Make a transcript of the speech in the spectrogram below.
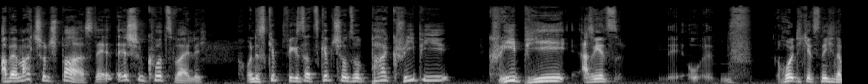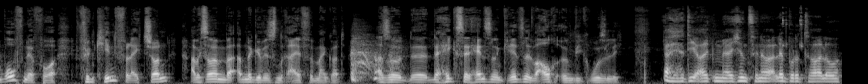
aber er macht schon Spaß. Der, der ist schon kurzweilig. Und es gibt, wie gesagt, es gibt schon so ein paar creepy, creepy, also jetzt äh, pf, hol dich jetzt nicht in dem Ofen hervor. Für ein Kind vielleicht schon, aber ich sag mal, ab einer gewissen Reife, mein Gott. Also äh, eine Hexe, Hänsel und Gretel war auch irgendwie gruselig. Ah ja, die alten Märchen sind ja alle brutal. Oh,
